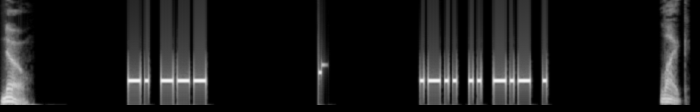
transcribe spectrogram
No. Like.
